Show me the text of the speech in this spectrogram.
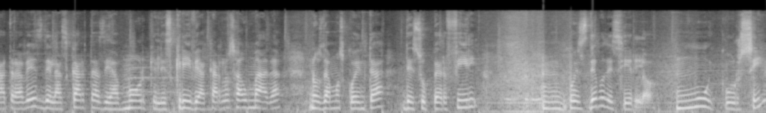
a través de las cartas de amor que le escribe a Carlos Ahumada, nos damos cuenta de su perfil, mm, pues debo decirlo, muy cursi,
